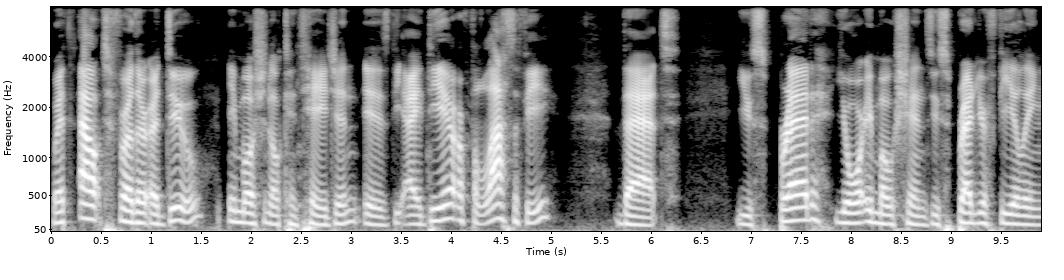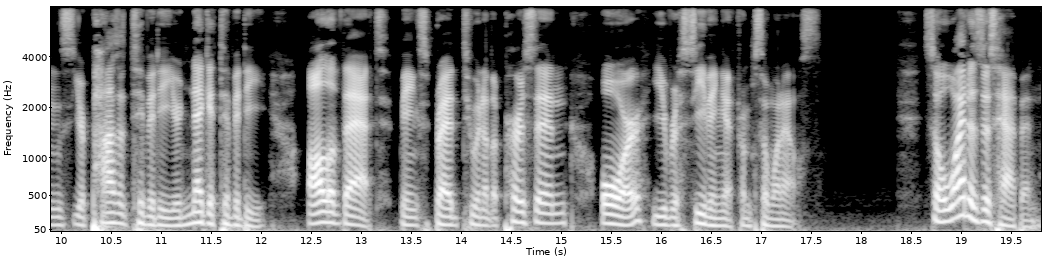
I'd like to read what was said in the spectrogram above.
without further ado, emotional contagion is the idea or philosophy that you spread your emotions, you spread your feelings, your positivity, your negativity all of that being spread to another person or you receiving it from someone else. So, why does this happen,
